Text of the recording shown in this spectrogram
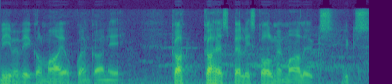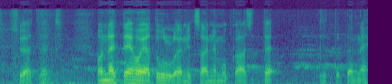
viime viikolla maajoukkojen kanssa, niin ka- kahdessa pelissä kolme maali, yksi, yksi syöttö. Et on näitä tehoja tullut ja nyt sain ne mukaan sitten, sitten tänne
